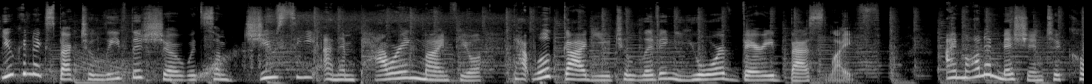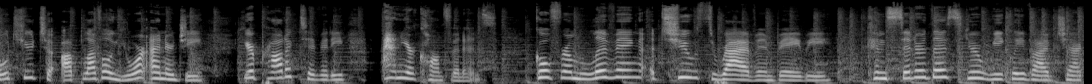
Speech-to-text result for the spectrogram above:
You can expect to leave this show with some juicy and empowering mind fuel that will guide you to living your very best life. I'm on a mission to coach you to uplevel your energy, your productivity, and your confidence. Go from living to thriving, baby. Consider this your weekly vibe check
